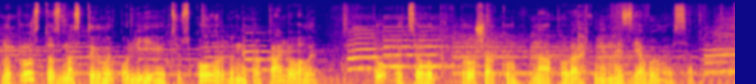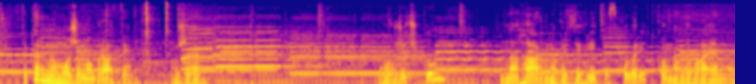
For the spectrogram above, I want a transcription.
ми просто змастили олією цю сковороду, не прокалювали, то оцього б прошарку на поверхні не з'явилося. Тепер ми можемо брати вже ложечку, на гарно розігріту сковорідку наливаємо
